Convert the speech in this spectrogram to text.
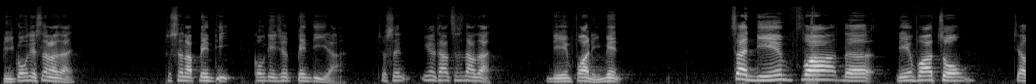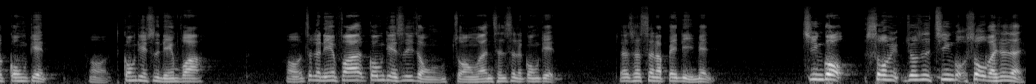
比宫殿生到什就生到边地，宫殿就是边地啦，就生，因为他生到什莲花里面，在莲花的莲花中叫宫殿哦，宫殿是莲花哦，这个莲花宫殿是一种转完成圣的宫殿，那他生到背地里面，经过寿命，就是经过寿五百岁，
